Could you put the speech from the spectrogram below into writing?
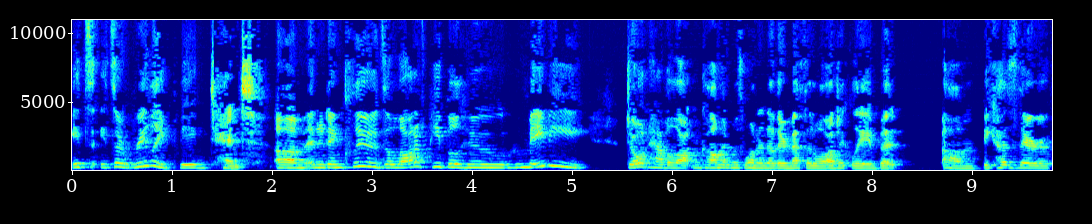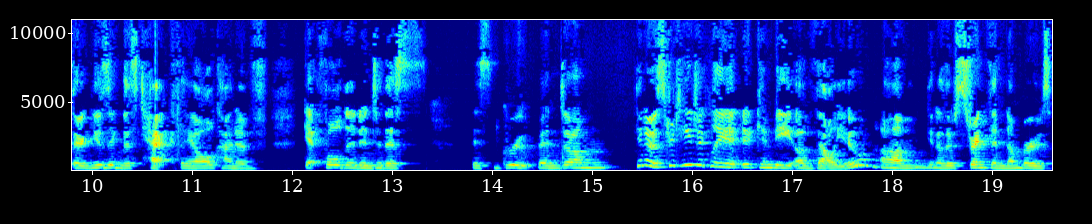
it's it's a really big tent, um, and it includes a lot of people who who maybe don't have a lot in common with one another methodologically, but um, because they're they're using this tech, they all kind of get folded into this this group. And um, you know, strategically, it, it, can be of value. Um, you know, there's strength in numbers.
